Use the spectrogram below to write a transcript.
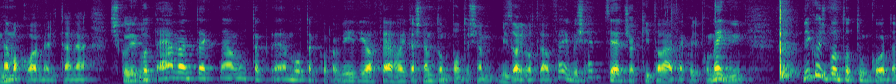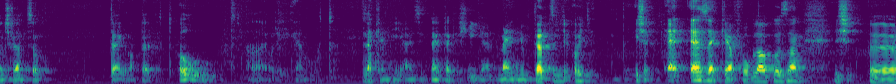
nem a Karmelitánál. És akkor ők ott elmentek, nem voltak, nem voltak akkor a média felhajtás, nem tudom pontosan mi zajlott le a fejükbe, és egyszer csak kitalálták, hogy akkor megyünk. Mikor is bontottunk kordon, srácok? Tegnap előtt. Ó, nagyon régen volt. Nekem hiányzik, nektek is igen, menjünk. Tehát, hogy, hogy és e, ezekkel foglalkoznak, és ö,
